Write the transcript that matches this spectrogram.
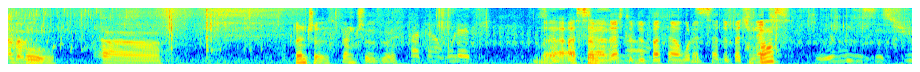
Ah bah Oh, Euh, plein de choses. plein de choses, ouais. Pâte à roulettes. Bah, c'est ça un me- reste de patin à roulettes, ça, de Tu patinette penses Mais oui, c'est sûr.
